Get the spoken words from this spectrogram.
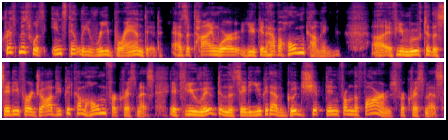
Christmas was instantly rebranded as a time where you can have a homecoming. Uh, if you moved to the city for a job, you could come home for Christmas. If you lived in the city, you could have goods shipped in from the farms for Christmas.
